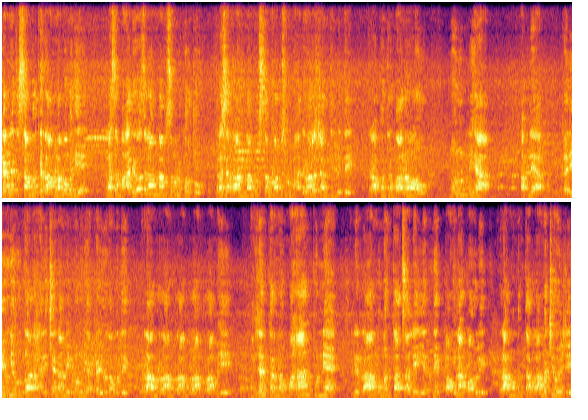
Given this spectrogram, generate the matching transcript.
करण्याचं सामर्थ्य रामनामामध्ये आहे तर असा महादेवच रामनाम स्मरण करतो. तर अशा रामनाम स्मरणापासून महादेवाला शांती मिळते. तर आपण तर मानव आहोत. म्हणून ह्या आपल्या कलियुगी उद्धार हरीचे नामी म्हणून या कलियुगामध्ये राम राम राम राम राम हे भजन करणं महान पुण्य आहे. आणि राम म्हणता चाले यज्ञे पावला पावले. राम म्हणता रामची होईजे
